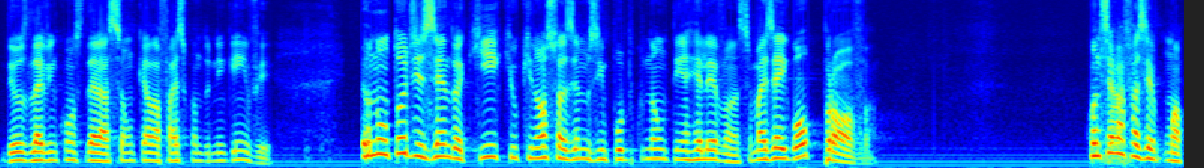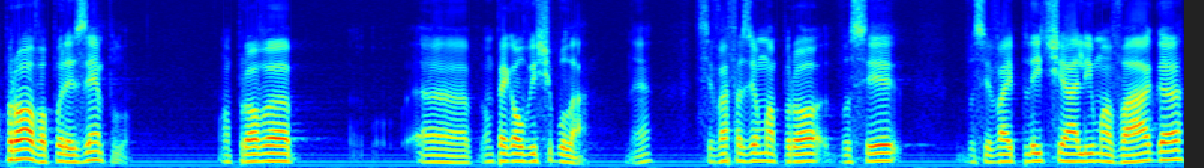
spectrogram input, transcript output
Deus leva em consideração o que ela faz quando ninguém vê. Eu não estou dizendo aqui que o que nós fazemos em público não tenha relevância, mas é igual prova. Quando você vai fazer uma prova, por exemplo, uma prova, uh, vamos pegar o vestibular, né? Você vai fazer uma prova, você, você vai pleitear ali uma vaga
